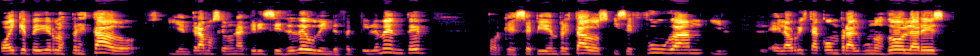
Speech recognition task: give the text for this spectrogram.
o hay que pedir los prestados y entramos en una crisis de deuda indefectiblemente, porque se piden prestados y se fugan y el ahorrista compra algunos dólares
